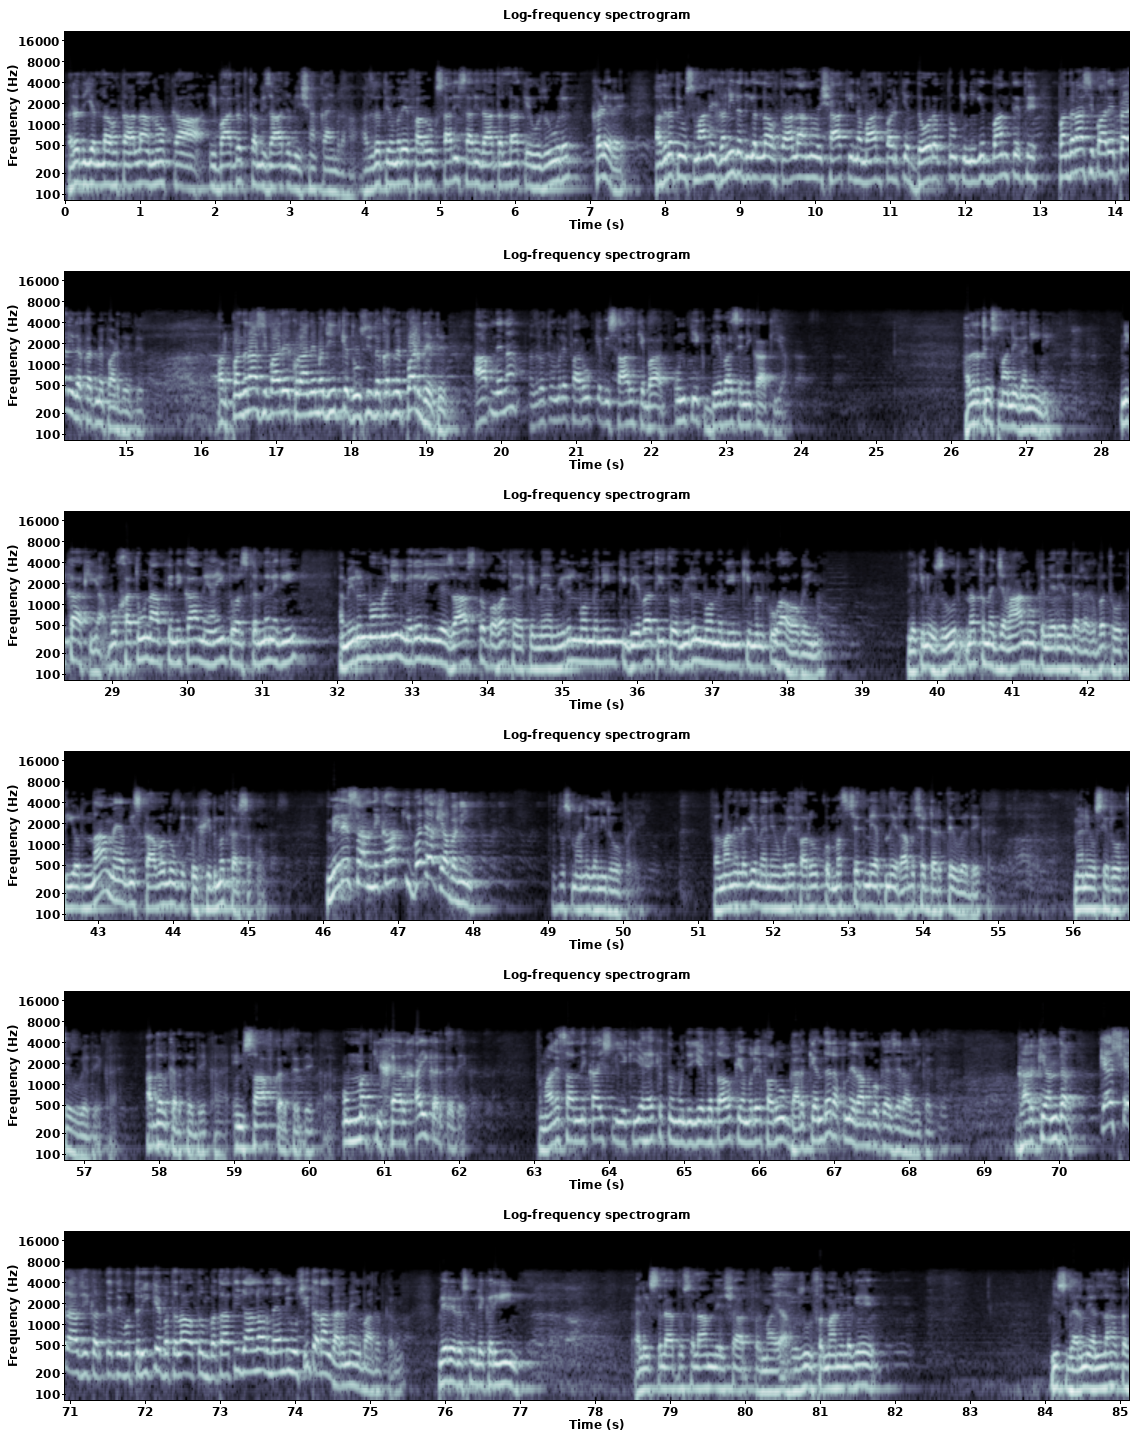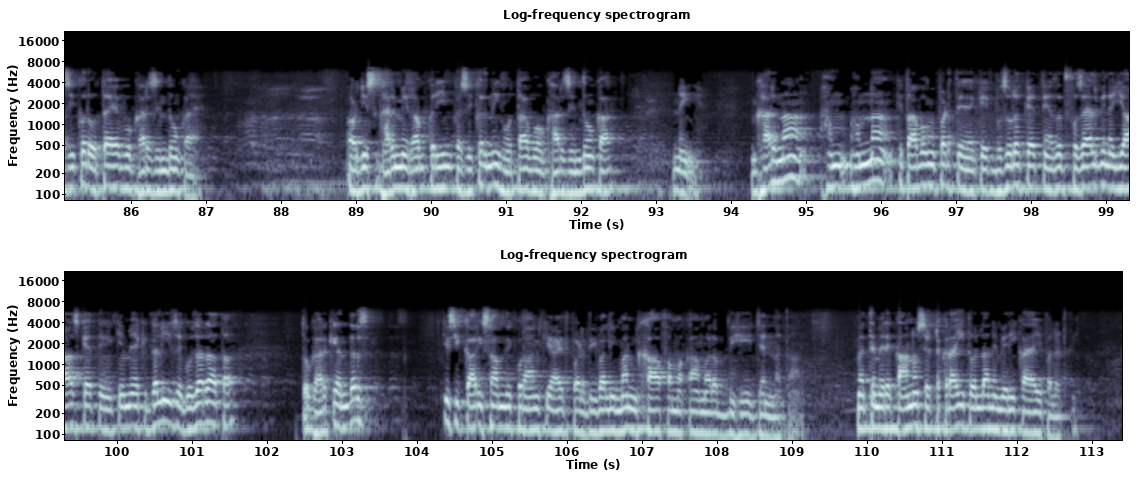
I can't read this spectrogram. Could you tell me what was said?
رضی اللہ تعالیٰ عنہ کا عبادت کا مزاج ہمیشہ قائم رہا۔ حضرت عمر فاروق ساری ساری رات اللہ کے حضور کھڑے رہے۔ حضرت عثمان غنی رضی اللہ تعالیٰ عنہ عشاء کی نماز پڑھ کے دو رقطوں کی نیت باندھتے تھے، پندرہ سپارے پہلی رکعت میں پڑھ دیتے تھے۔ اور پندرہ سپارے قرآن مجید کے دوسری رکعت میں پڑھ دیتے۔ تھے آپ نے نا حضرت عمر فاروق کے وصال کے بعد ان کی ایک بیوہ سے نکاح کیا۔ حضرت عثمان غنی نے نکاح کیا۔ وہ خاتون آپ کے نکاح میں آئیں تو عرض کرنے لگی امیر المومنین میرے لیے اعزاز تو بہت ہے کہ میں امیر المومنین کی بیوہ تھی تو امیر المومنین کی منقوہ ہو گئی ہوں۔ لیکن حضور، نہ تو میں جوان ہوں کہ میرے اندر رغبت ہوتی اور نہ میں اب اس قابل ہوں کہ کوئی خدمت کر سکوں۔ میرے ساتھ نکاح کی وجہ کیا بنی؟ تو جسمان گنی رو پڑے۔ فرمانے لگے، میں نے عمر فاروق کو مسجد میں اپنے رب سے ڈرتے ہوئے دیکھا میں نے اسے روتے ہوئے دیکھا ہے۔ عدل کرتے دیکھا ہے، انصاف کرتے دیکھا ہے، امت کی خیر خائی کرتے دیکھا تمہارے ساتھ نکاح اس لیے کیا ہے کہ تم مجھے یہ بتاؤ کہ عمر فاروق گھر کے اندر اپنے رب کو کیسے راضی کرتے گھر کے اندر کیسے راضی کرتے تھے؟ وہ طریقے بتلاؤ، تم بتاتی جانا اور میں بھی اسی طرح گھر میں عبادت کروں۔ میرے رسول کریم علیہ السلاۃ السلام نے ارشاد فرمایا، حضور فرمانے لگے، جس گھر میں اللہ کا ذکر ہوتا ہے وہ گھر زندوں کا ہے۔ اور جس گھر میں رب کریم کا ذکر نہیں ہوتا وہ گھر زندوں کا نہیں ہے۔ گھر نہ، ہم ہم نہ کتابوں میں پڑھتے ہیں کہ ایک بزرگ کہتے ہیں، حضرت فضائل بن ایاز کہتے ہیں کہ میں ایک گلی سے گزر رہا تھا تو گھر کے اندر کسی کاری سامنے قرآن کی آیت پڑھ دی والی من خاف مقام رب بھی جنتا میں تے میرے کانوں سے ٹکرائی تو اللہ نے میری کایا ہی پلٹ دی۔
